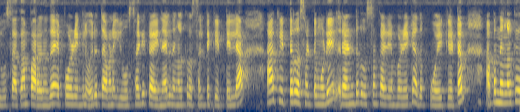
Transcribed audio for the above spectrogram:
യൂസ് ആക്കാൻ പറയുന്നത്. എപ്പോഴെങ്കിലും ഒരു തവണ യൂസ് ആക്കി കഴിഞ്ഞാൽ നിങ്ങൾക്ക് റിസൾട്ട് കിട്ടില്ല. ആ കിട്ടിയ റിസൾട്ടും കൂടി രണ്ട് ദിവസം കഴിയുമ്പോഴേക്കും അത് പോയി കിട്ടും. അപ്പം നിങ്ങൾക്ക്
